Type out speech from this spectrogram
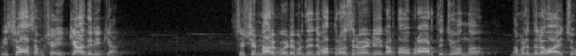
വിശ്വാസം ക്ഷയിക്കാതിരിക്കാൻ ശിഷ്യന്മാർക്ക് വേണ്ടി പ്രത്യേകിച്ച് പത്രോസിന് വേണ്ടി കർത്താവ് പ്രാർത്ഥിച്ചു എന്ന് നമ്മൾ ഇന്നലെ വായിച്ചു.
